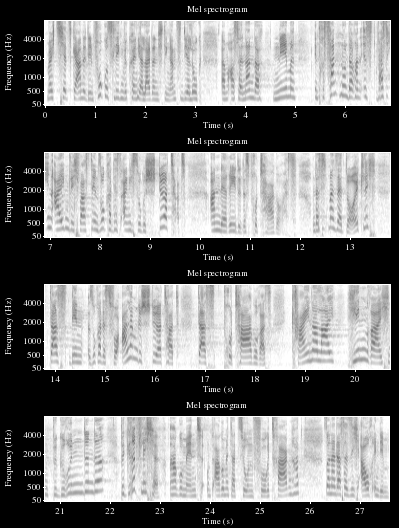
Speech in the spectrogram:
möchte ich jetzt gerne den Fokus legen, wir können ja leider nicht den ganzen Dialog ähm, auseinandernehmen, interessant nun daran ist, was ihn eigentlich, was den Sokrates eigentlich so gestört hat an der Rede des Protagoras. Und da sieht man sehr deutlich, dass den Sokrates vor allem gestört hat, dass Protagoras keinerlei hinreichend begründende, begriffliche Argumente und Argumentationen vorgetragen hat, sondern dass er sich auch in dem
